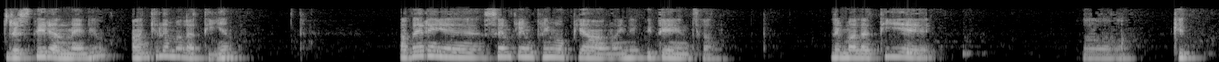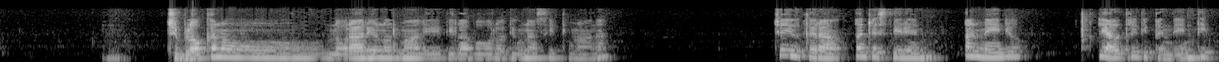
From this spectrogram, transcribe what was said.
gestire al meglio anche le malattie, avere sempre in primo piano, in evidenza, le malattie uh, che ci bloccano l'orario normale di lavoro di una settimana, ci aiuterà a gestire al meglio gli altri dipendenti.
